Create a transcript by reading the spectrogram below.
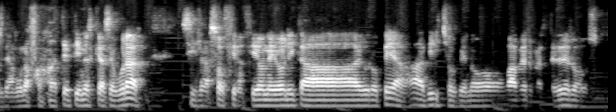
pues de alguna forma te tienes que asegurar si la Asociación Eólica Europea ha dicho que no va a haber vertederos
